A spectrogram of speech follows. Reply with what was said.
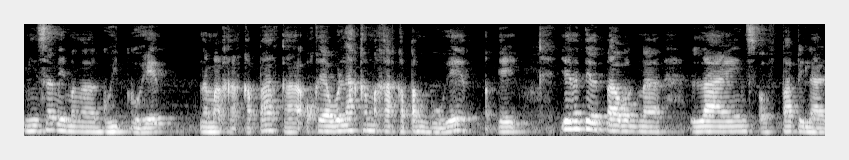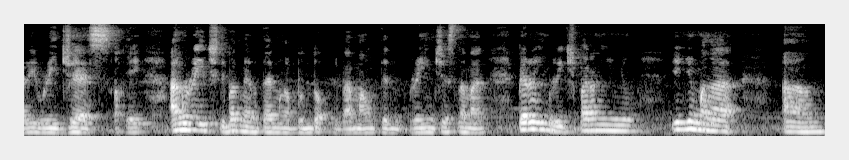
minsan may mga guhit-guhit na makakapaka o kaya wala kang makakapang guhit. Okay? Yan ang tinatawag na lines of papillary ridges. Okay? Ang ridge, di ba, meron tayong mga bundok, di ba, mountain ranges naman. Pero yung ridge, parang yun yung, yun yung mga um,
